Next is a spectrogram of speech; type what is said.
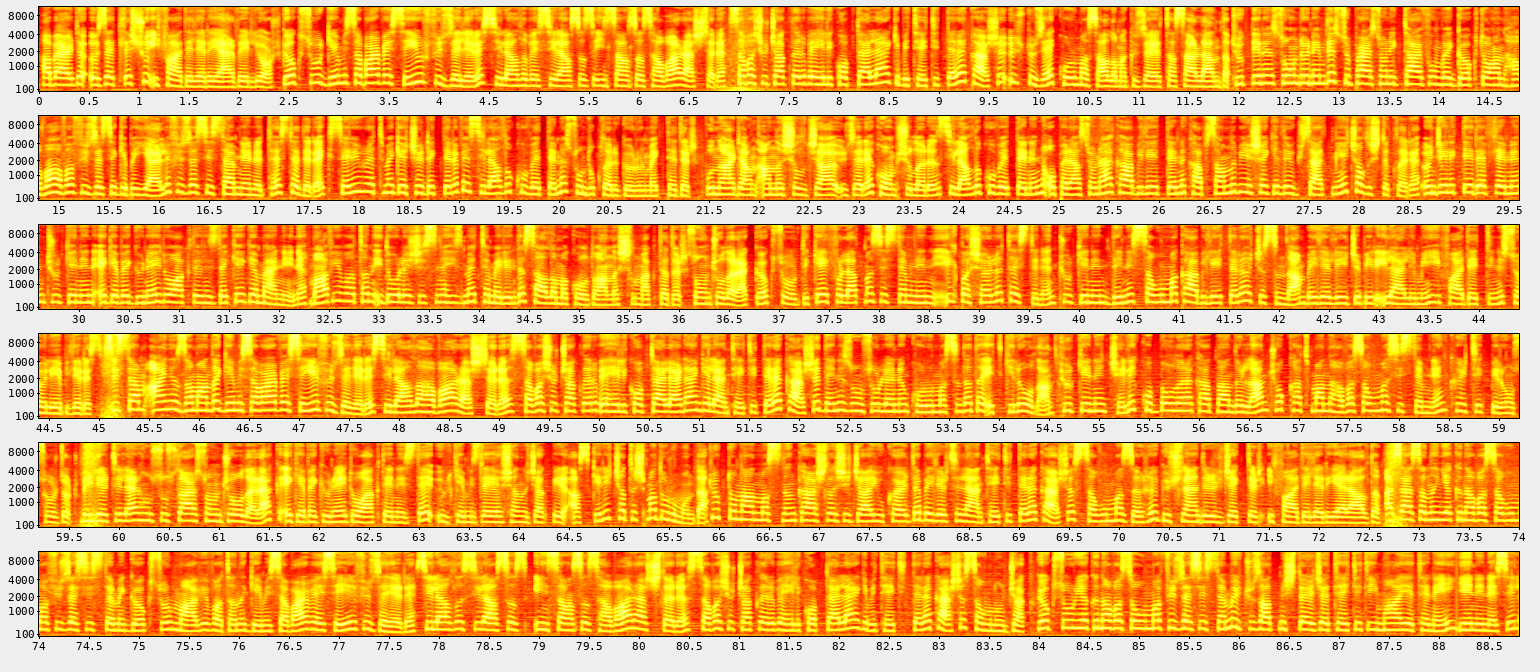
Haberde özetle şu ifadelere yer veriliyor. Göksur gemi savar ve seyir füzeleri, silahlı ve silahsız insansız hava araçları, savaş uçakları ve helikopterler gibi tehditlere karşı üst düzey koruma sağlamak üzere tasarlandı. Türklerin son dönemde süpersonik Tayfun ve Gökdoğan hava hava füzesi gibi yerli füze sistemlerini test ederek seri üretime geçirdikleri ve silahlı kuvvetlerine sundukları görülmektedir. Bunlardan anlaşılacağı üzere komşuların silahlı kuvvetlerinin operasyonel kabiliyetlerini kapsamlı bir şekilde yükseltmeye çalıştıkları, öncelikli hedeflerinin Türkiye'nin Ege ve Güneydoğu Akdeniz'deki egemenliğini Mavi Vatan ideolojisine hizmet temelinde sağlamak olduğu anlaşılmaktadır. Sonuç olarak Göksur dikey fırlatma sisteminin ilk başarılı testinin Türkiye'nin deniz savunma kabiliyetleri açısından belirleyici bir ilerlemeyi ifade ettiğini söyleyebiliriz. Sistem aynı zamanda gemi savar ve seyir füzeleri, silahlı hava araçları, savaş uçakları ve helikopterlerden gelen tehditlere karşı deniz unsurlarının korunmasında da etkili olan Türkiye'nin çelik kubbe olarak adlandırılan çok katmanlı hava savunma sisteminin kritik bir unsurdur. Belirtilen hususlar sonucu olarak Ege ve Güneydoğu Akdeniz'de ülkemizle yaşanacak bir askeri çatışma durumunda Türk donanmasının karşılaşacağı yukarıda belirtilen tehditlere karşı savunma zırhı güçlendirilecektir ifadeleri yer aldı. Aselsan'ın yakın hava savunma füze sistemi Göksur, Mavi Vatanı gemi savar ve seyir füzeleri, silahlı silahsız insansız hava araçları, savaş uçakları ve helikopterler gibi tehditlere karşı savunulacak. Göksur yakın hava savunma füze sistemi 360 derece tehdit imha yeteneği, yeni nesil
